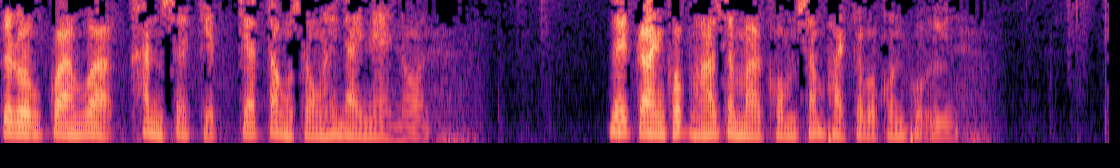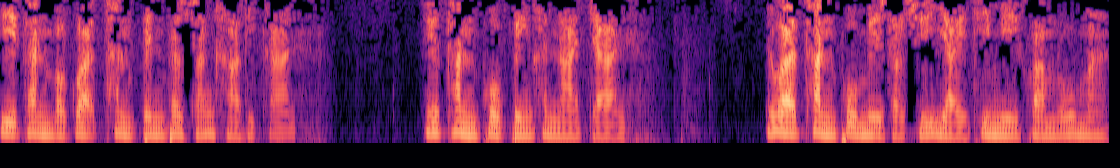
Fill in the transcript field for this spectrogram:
ก็รวมความว่าขั้นสะเก็ดจะต้องทรงให้ได้แน่นอน ในการคบหาสมาคมสัมผัสกับบุคคลผู้อื่น ที่ท่านบอกว่าท่านเป็นพระสังฆาธิการหรือท่านผู้เป็นขณาจารย์ รือว่าท่านผู้มีศักดิ์ศรีใหญ่ที่มีความรู้มาก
